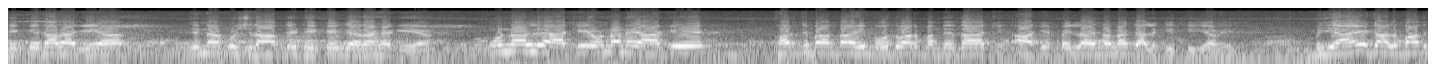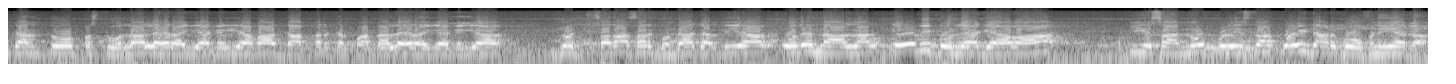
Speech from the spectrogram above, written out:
ਠੇਕੇਦਾਰ ਹੈਗੇ ਆ, ਜਿਨ੍ਹਾਂ ਕੋਈ ਸ਼ਰਾਬ ਦੇ ਠੇਕੇ ਵਗੈਰਾ ਹੈਗੇ ਆ। ਉਹਨਾਂ ਲਿਆ ਕੇ, ਉਹਨਾਂ ਨੇ ਆ ਕੇ ਫਰਜ਼ ਬਣਦਾ ਸੀ ਵਾਰ ਬੰਦੇ ਦਾ ਕਿ ਆ ਕੇ ਪਹਿਲਾਂ ਇਹਨਾਂ ਨਾਲ ਗੱਲ ਕੀਤੀ ਜਾਵੇ। ਬਜਾਏ ਗੱਲਬਾਤ ਕਰਨ ਤੋਂ ਪਿਸਤੌਲਾਂ ਲਹਿਰਾਈਆਂ ਗਈਆਂ ਵਾ, ਦਾਤਰ ਕਿਰਪਾਨਾਂ ਲਹਿਰਾਈਆਂ ਗਈਆਂ, ਜੋ ਸਰਾਸਰ ਗੁੰਡਾਗਰਦੀ ਆ, ਉਹਦੇ ਨਾਲ ਨਾਲ ਇਹ ਵੀ ਬੋਲਿਆ ਗਿਆ ਵਾ ਕਿ ਸਾਨੂੰ ਪੁਲਿਸ ਦਾ ਕੋਈ ਡਰ ਖੋਫ ਨਹੀਂ ਹੈਗਾ।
